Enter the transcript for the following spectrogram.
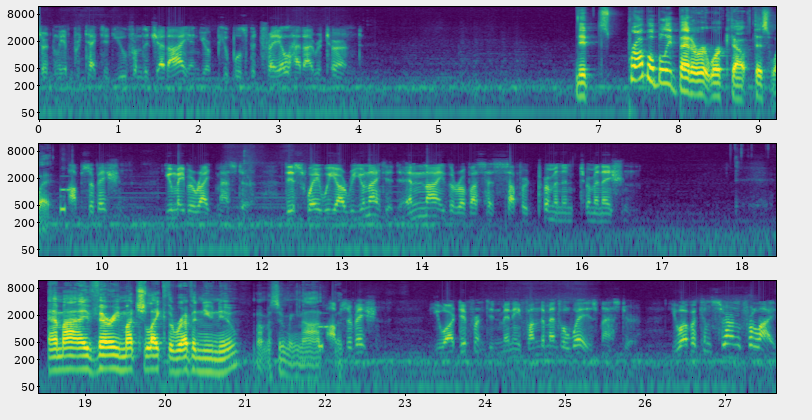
certainly have protected you from the Jedi and your pupil's betrayal had I returned. It's probably better it worked out this way. Observation. You may be right, Master. This way we are reunited, and neither of us has suffered permanent termination. Am I very much like the Revan you knew? I'm assuming not. but- Observation. You are different in many fundamental ways, Master. You have a concern for life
